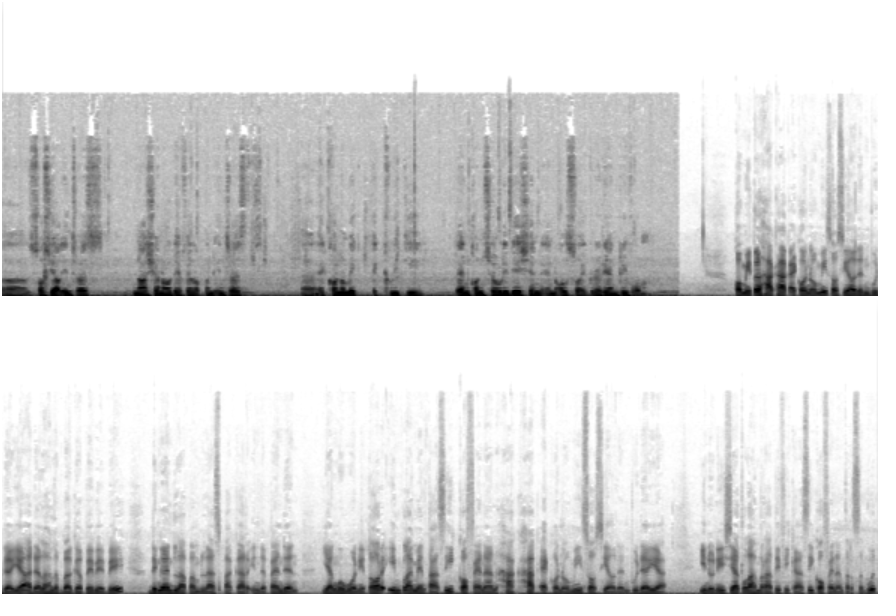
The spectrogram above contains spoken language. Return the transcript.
uh, social interest, national development interests, uh, economic equity, land consolidation, and also agrarian reform. Komite Hak-Hak Ekonomi, Sosial, dan Budaya adalah lembaga PBB dengan 18 pakar independen yang memonitor implementasi Kovenan Hak-Hak Ekonomi, Sosial, dan Budaya. Indonesia telah meratifikasi Kovenan tersebut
